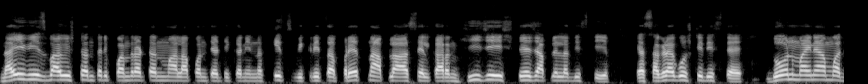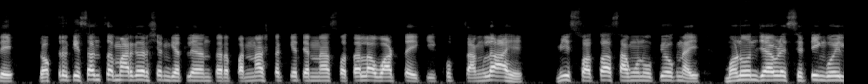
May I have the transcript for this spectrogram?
नाही वीस बावीस टन तरी पंधरा टन माल आपण त्या ठिकाणी नक्कीच विक्रीचा प्रयत्न आपला असेल. कारण ही जी स्टेज आपल्याला दिसते या सगळ्या गोष्टी दिसते दोन महिन्यामध्ये डॉक्टर किसानचं मार्गदर्शन घेतल्यानंतर पन्नास टक्के त्यांना स्वतःला वाटतंय की खूप चांगलं आहे. मी स्वतः सांगून उपयोग नाही. म्हणून ज्यावेळेस सेटिंग होईल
